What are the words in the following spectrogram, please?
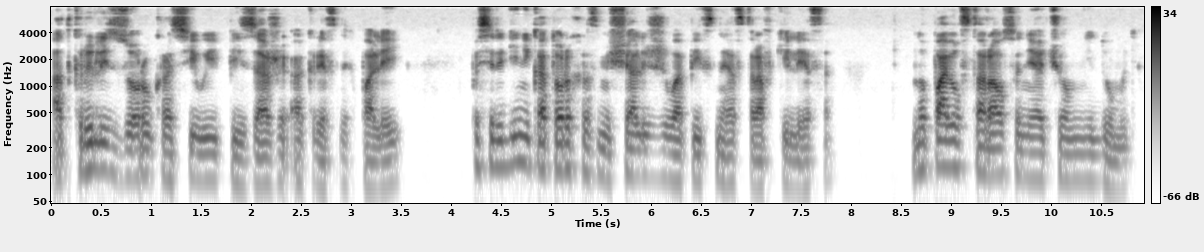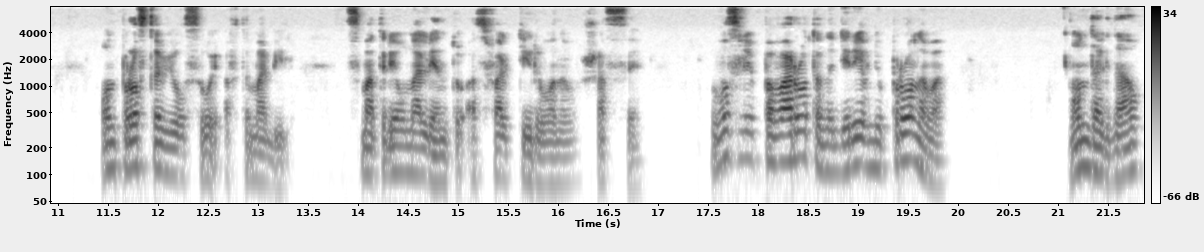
Открылись взору красивые пейзажи окрестных полей, посередине которых размещались живописные островки леса. Но Павел старался ни о чем не думать. Он просто вел свой автомобиль, смотрел на ленту асфальтированного шоссе. Возле поворота на деревню Проново он догнал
